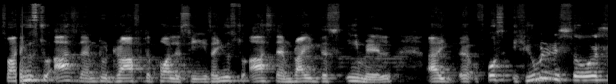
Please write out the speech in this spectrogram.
so I used to ask them to draft the policies. I used to ask them write this email. Uh, of course, human resource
